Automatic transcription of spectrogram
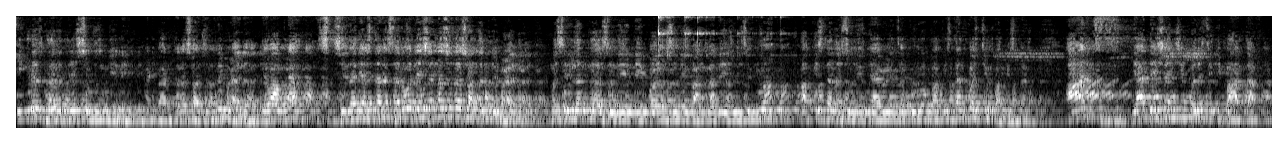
इंग्रज भारत देश सोडून गेले आणि भारताला स्वातंत्र्य मिळालं तेव्हा आपल्या शेजारी असणाऱ्या सर्व देशांना सुद्धा स्वातंत्र्य मिळालं. मग श्रीलंका असू दे नेपाळ असू दे बांगलादेश असू किंवा पाकिस्तान असू दे त्यावेळेचा पूर्व पाकिस्तान पश्चिम पाकिस्तान. आज या देशांची परिस्थिती पाहता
